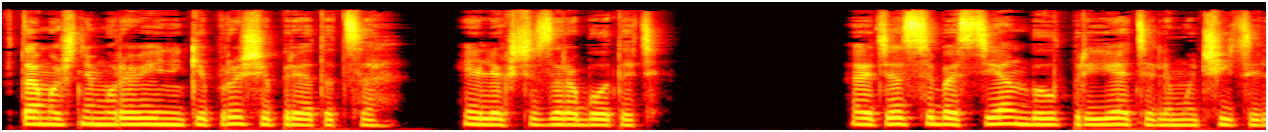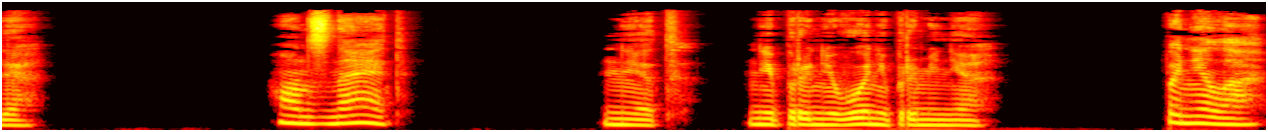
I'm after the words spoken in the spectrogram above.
В тамошнем муравейнике проще прятаться и легче заработать. Отец Себастьян был приятелем учителя». «Он знает?» «Нет, ни про него, ни про меня». «Поняла».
